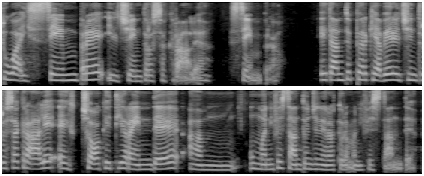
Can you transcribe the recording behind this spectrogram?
tu hai sempre il centro sacrale sempre. E tanto perché avere il centro sacrale è ciò che ti rende um, un manifestante, un generatore manifestante.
